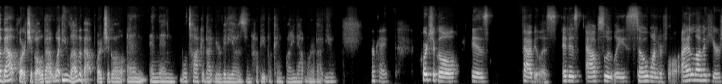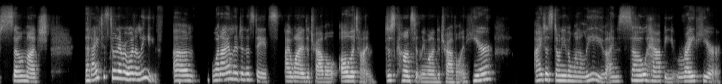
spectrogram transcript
about portugal about what you love about portugal and and then we'll talk about your videos and how people can find out more about you okay portugal is fabulous it is absolutely so wonderful i love it here so much that i just don't ever want to leave um, when I lived in the States, I wanted to travel all the time, just constantly wanted to travel. And here, I just don't even want to leave. I'm so happy right here.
